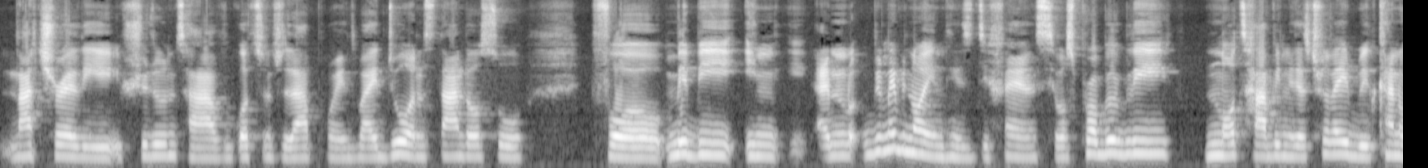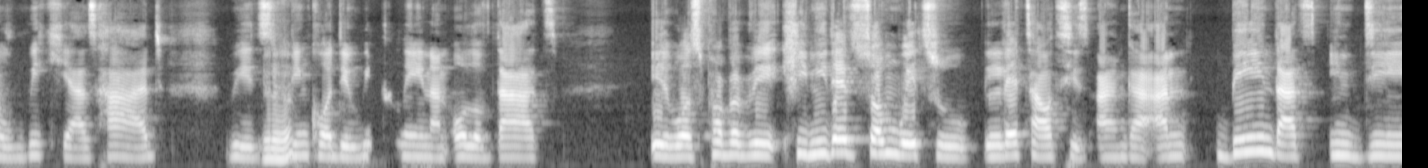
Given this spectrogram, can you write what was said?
naturally shouldn't have gotten to that point. But i do understand also for maybe in and maybe not in his defense he was probably not having it. Especially with kind of week he has had with Yeah. being called a weakling and all of that it was probably he needed some way to let out his anger. And being that in the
